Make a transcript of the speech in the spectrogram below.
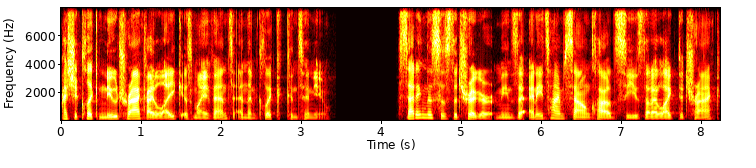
I should click New Track I Like as my event and then click Continue. Setting this as the trigger means that anytime SoundCloud sees that I like a track,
